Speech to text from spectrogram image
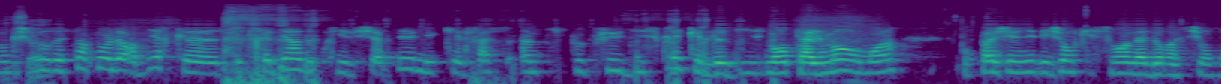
Donc, je voudrais simplement leur dire que c'est très bien de prier le chapelet, mais qu'elles fassent un petit peu plus discret, qu'elles le disent mentalement au moins, pour pas gêner les gens qui sont en adoration.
